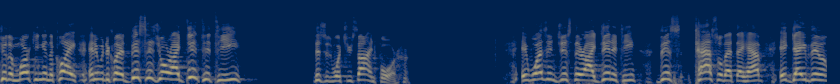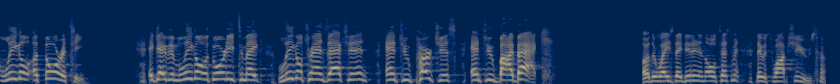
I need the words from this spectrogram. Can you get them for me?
to the marking in the clay and it would declare, This is your identity. This is what you signed for. It wasn't just their identity, this tassel that they have, it gave them legal authority. It gave them legal authority to make legal transactions and to purchase and to buy back. Other ways they did it in the Old Testament, they would swap shoes. this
